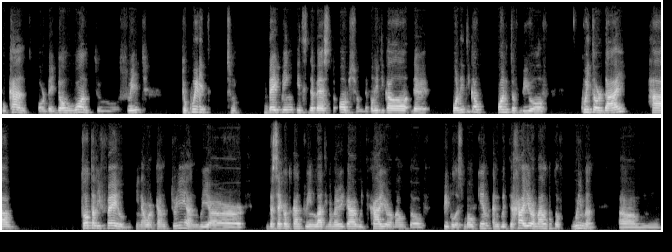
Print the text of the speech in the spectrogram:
who can't or they don't want to switch to quit vaping it's the best option the political the political point of view of quit or die have totally failed in our country and we are the second country in latin america with higher amount of people smoking and with the higher amount of women um,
